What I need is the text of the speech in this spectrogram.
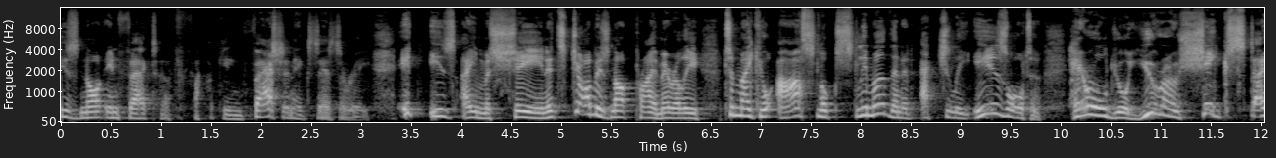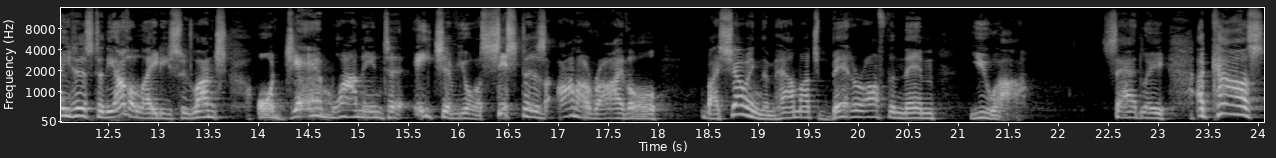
is not, in fact, a fucking fashion accessory. It is a machine. Its job is not primarily to make your ass look slimmer than it actually is, or to herald your Euro chic status to the other ladies who lunch, or jam one into each of your sisters on arrival by showing them how much better off than them you are. Sadly, a car's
